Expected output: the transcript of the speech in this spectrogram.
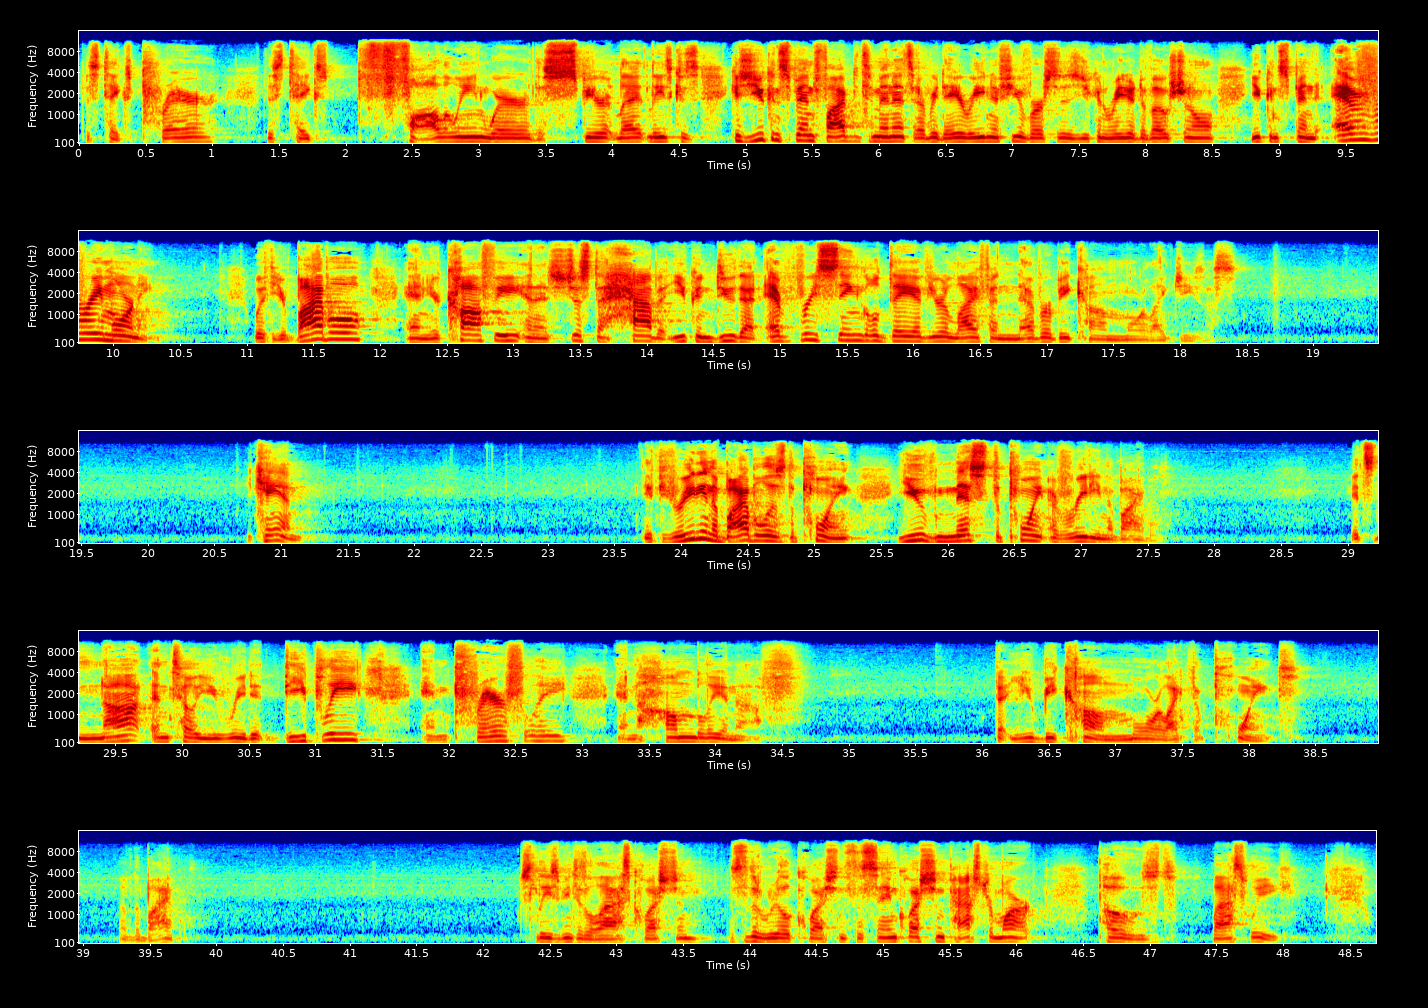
This takes prayer. This takes following where the Spirit leads. Because you can spend five to 10 minutes every day reading a few verses. You can read a devotional. You can spend every morning with your Bible and your coffee, and it's just a habit. You can do that every single day of your life and never become more like Jesus. You can. If reading the Bible is the point, you've missed the point of reading the Bible. It's not until you read it deeply and prayerfully and humbly enough that you become more like the point of the Bible. Which leads me to the last question. This is the real question. It's the same question Pastor Mark posed last week.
